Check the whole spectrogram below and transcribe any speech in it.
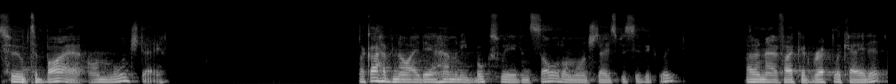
to, to buy it on launch day. Like I have no idea how many books we even sold on launch day specifically. I don't know if I could replicate it.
